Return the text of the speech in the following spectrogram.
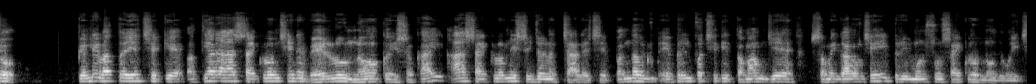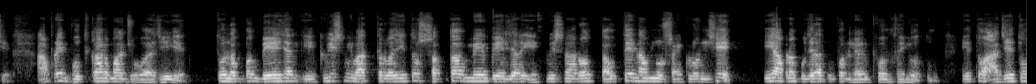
જો પહેલી વાત તો એ છે કે અત્યારે આ સાયક્લોન છે ને વહેલું ન કહી શકાય. આ સાયક્લોનની સિઝન જ ચાલે છે. પંદર એપ્રિલ પછીથી તમામ જે સમયગાળો છે, એ પ્રી મોન્સૂન સાયક્લોન નો જ હોય છે. આપણે ભૂતકાળમાં જોવા જઈએ તો લગભગ બે હજાર એકવીસની વાત કરવા જઈએ તો સત્તર મે બે હજાર એકવીસના રોજ તવતે નામનું સાયક્લોન છે, એ આપણા ગુજરાત ઉપર લેન્ડફોલ થયું હતું. એ તો આજે તો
